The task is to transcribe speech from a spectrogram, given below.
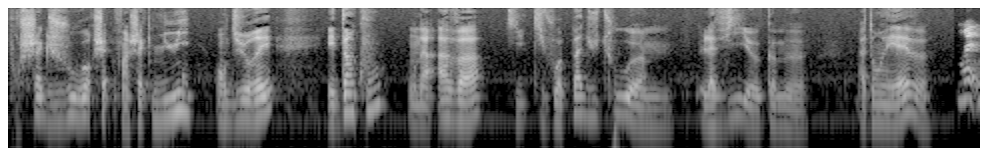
pour chaque jour, chaque- enfin chaque nuit endurée, et d'un coup, on a Ava qui, qui voit pas du tout euh, la vie euh, comme euh, Adam et Ève. Ouais,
